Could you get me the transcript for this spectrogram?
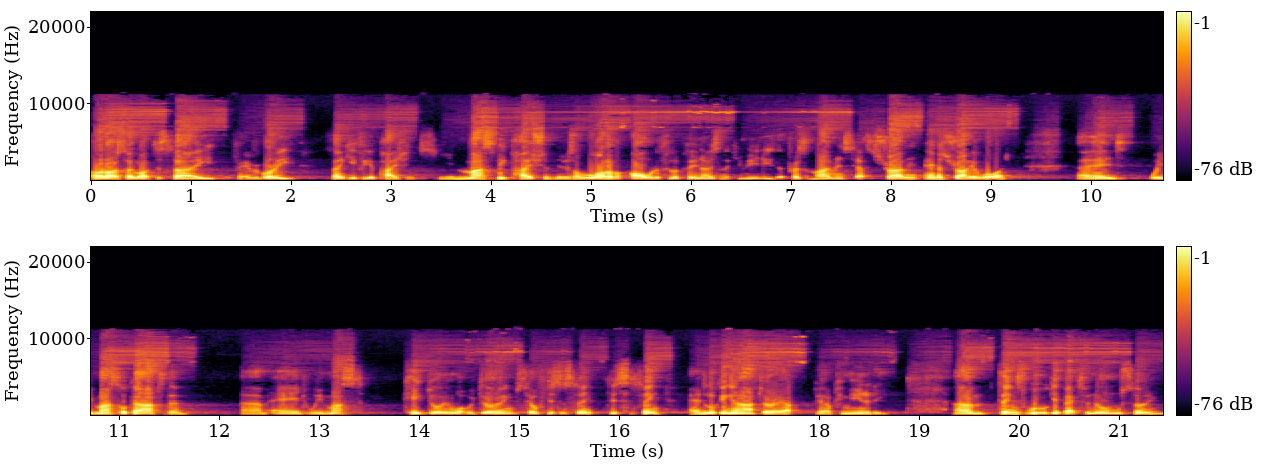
I would also like to say for everybody, thank you for your patience. You must be patient. There's a lot of older Filipinos in the community at the present moment in South Australia and Australia wide, and we must look after them, um, and we must keep doing what we're doing, self-distancing, distancing, and looking after our, our community. Um, things will get back to normal soon.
